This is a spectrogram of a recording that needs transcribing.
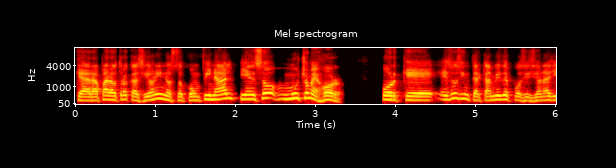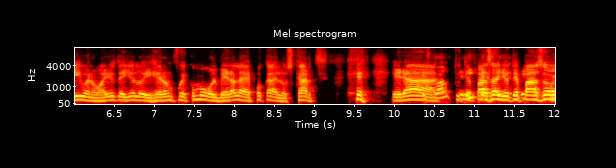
quedará para otra ocasión y nos tocó un final, pienso, mucho mejor, porque esos intercambios de posición allí, bueno, varios de ellos lo dijeron, fue como volver a la época de los karts. Era, tú te pasas, yo te Sí, paso,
